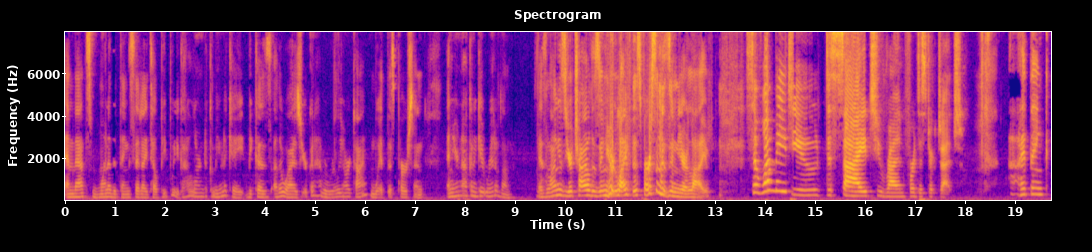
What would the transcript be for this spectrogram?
And that's one of the things that I tell people you got to learn to communicate because otherwise you're going to have a really hard time with this person and you're not going to get rid of them. As long as your child is in your life, this person is in your life. So, what made you decide to run for district judge? I think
